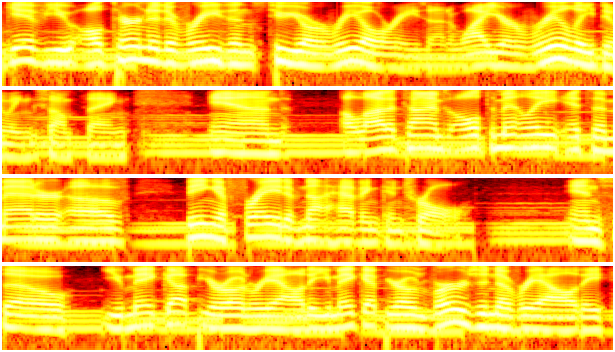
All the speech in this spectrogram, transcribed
give you alternative reasons to your real reason, why you're really doing something. And a lot of times, ultimately, it's a matter of being afraid of not having control. And so you make up your own reality, you make up your own version of reality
